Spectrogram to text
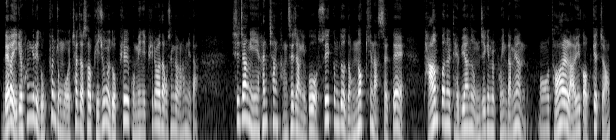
내가 이길 확률이 높은 종목을 찾아서 비중을 높일 고민이 필요하다고 생각을 합니다. 시장이 한창 강세장이고 수익금도 넉넉히 났을 때 다음번을 대비하는 움직임을 보인다면 뭐 더할 나위가 없겠죠.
